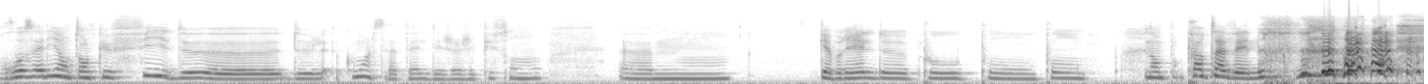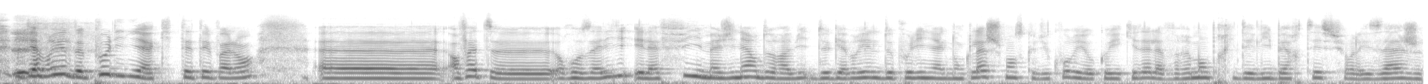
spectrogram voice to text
Rosalie en tant que fille de... euh, de... Comment elle s'appelle déjà? J'ai plus son nom. Euh, Gabrielle de Po- Pon... Pon... Non, P- Pont-Aven. Gabrielle de Polignac, t'étais pas loin. Euh, en fait, euh, Rosalie est la fille imaginaire de, Rabi- de Gabrielle de Polignac. Donc là, je pense que du coup, Ryoko Ikeda elle a vraiment pris des libertés sur les âges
